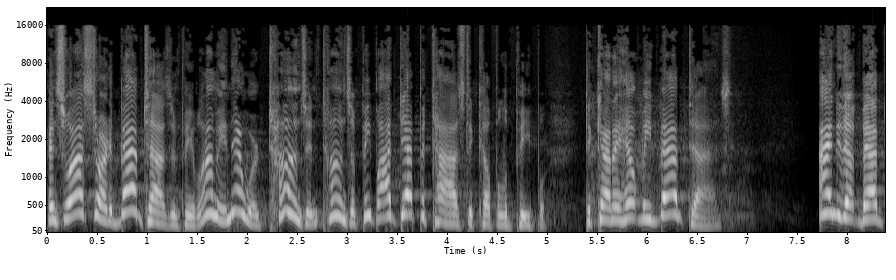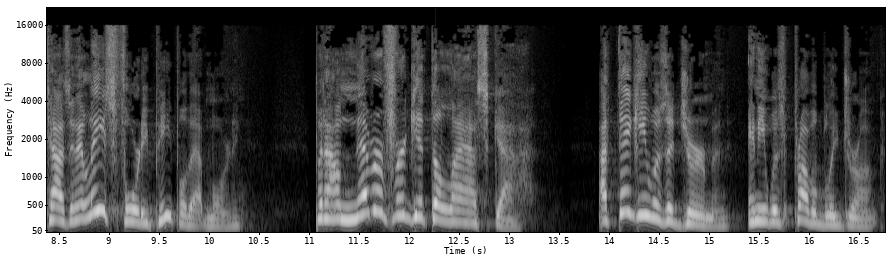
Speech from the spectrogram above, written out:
And so I started baptizing people. I mean, there were tons and tons of people. I deputized a couple of people to kind of help me baptize. I ended up baptizing at least 40 people that morning. But I'll never forget the last guy. I think he was a German, and he was probably drunk.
